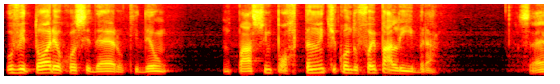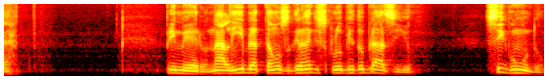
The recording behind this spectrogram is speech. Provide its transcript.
O Vitória, eu considero que deu um, um passo importante quando foi para a Libra, certo? Primeiro, na Libra estão os grandes clubes do Brasil. Segundo,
